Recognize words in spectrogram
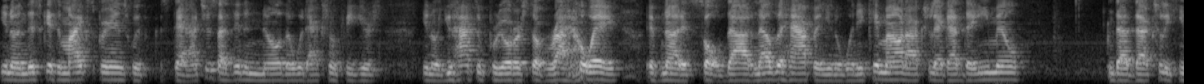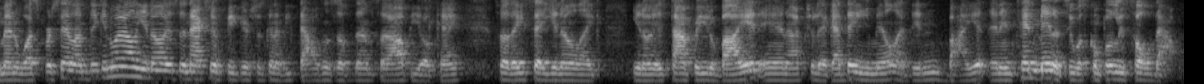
you know, in this case, in my experience with statues, I didn't know that with action figures, you know, you have to pre-order stuff right away. If not, it's sold out. And that's what happened. You know, when it came out, actually, I got the email that actually He-Man was for sale. I'm thinking, well, you know, it's an action figure, so there's going to be thousands of them, so I'll be okay. So they say, you know, like, you know, it's time for you to buy it. And actually, I got the email. I didn't buy it. And in 10 minutes, it was completely sold out.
